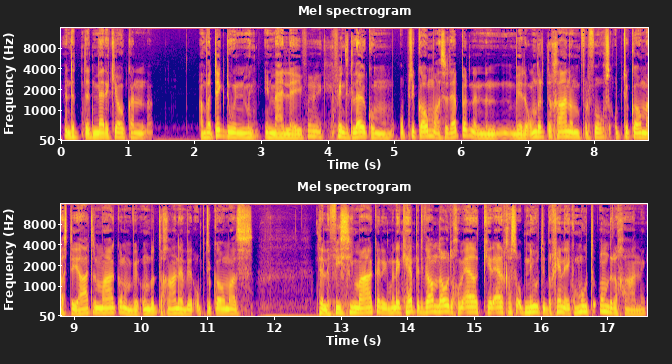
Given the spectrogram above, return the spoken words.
En dat, dat merk je ook aan, aan wat ik doe in, mijn- in mijn leven. Ik, ik vind het leuk om op te komen als rapper... en dan weer onder te gaan... om vervolgens op te komen als theatermaker... om weer onder te gaan en weer op te komen als televisiemaker. Ik- Maar ik heb het wel nodig om elke keer ergens opnieuw te beginnen. Ik moet ondergaan. Ik,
